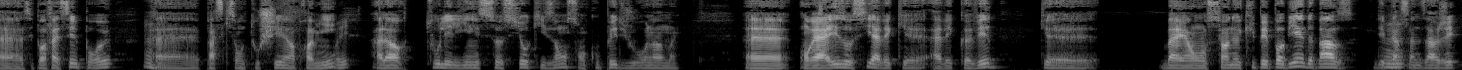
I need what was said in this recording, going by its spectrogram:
Euh, c'est pas facile pour eux Euh, parce qu'ils sont touchés en premier. Oui. Alors, tous les liens sociaux qu'ils ont sont coupés du jour au lendemain. Euh, on réalise aussi avec euh, avec Covid que ben on s'en occupait pas bien de base des Mhm. personnes âgées.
